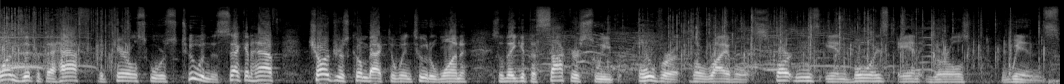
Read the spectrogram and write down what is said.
one zip at the half, but Carroll scores two in the second half. Chargers come back to win two to one, so they get the soccer sweep over the rival Spartans in boys and girls wins.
